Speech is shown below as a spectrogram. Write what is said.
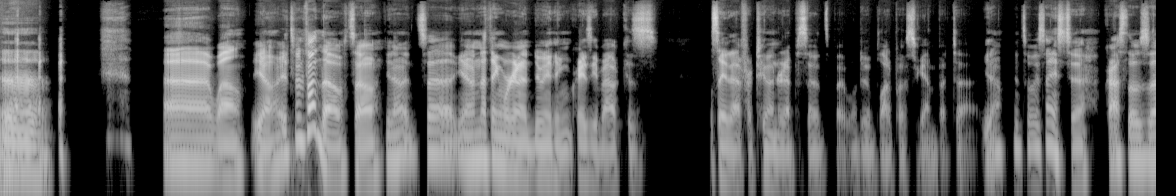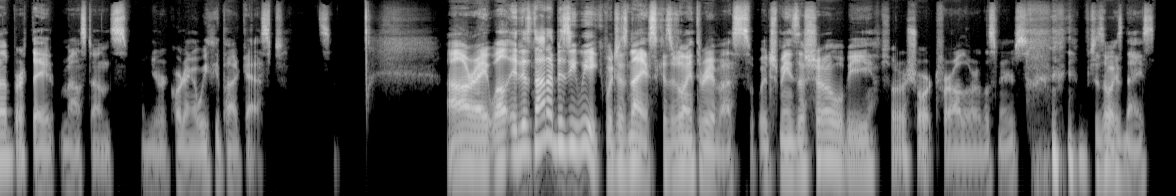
Uh, uh well, you know, it's been fun though. So, you know, it's uh, you know, nothing we're gonna do anything crazy about because we'll save that for 200 episodes, but we'll do a blog post again. But uh, you know, it's always nice to cross those uh, birthday milestones when you're recording a weekly podcast. All right. Well, it is not a busy week, which is nice because there's only three of us, which means the show will be sort of short for all of our listeners, which is always nice.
